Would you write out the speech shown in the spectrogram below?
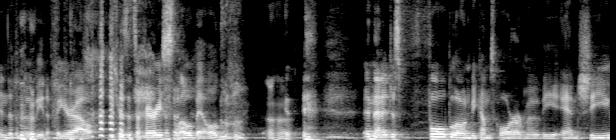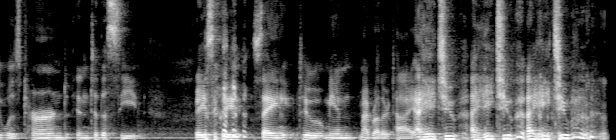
into the movie to figure out because it's a very slow build, Uh-huh. and then it just full blown becomes horror movie, and she was turned into the seat. Basically saying to me and my brother Ty, I hate you, I hate you, I hate you.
